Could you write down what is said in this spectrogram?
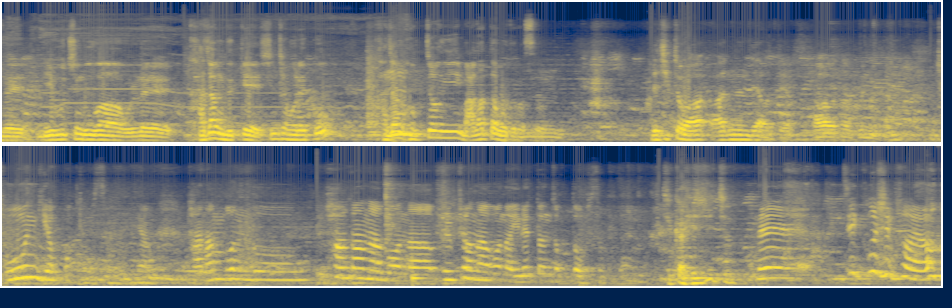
네, 리브 친구가 원래 가장 늦게 신청을 했고 가장 걱정이 많았다고 들었어요. 음. 근데 직접 와, 왔는데 어때요? 와서 보니까 좋은 기억밖에 없어요. 그냥 단 한 번도 화가 나거나 불편하거나 이랬던 적도 없었고. 싫죠? 네, 찍고 싶어요.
